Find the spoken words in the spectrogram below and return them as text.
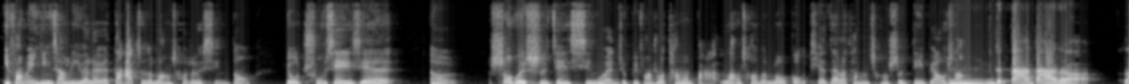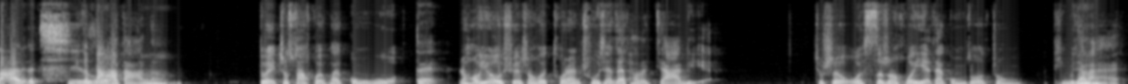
一方面影响力越来越大，这个浪潮这个行动有出现一些呃社会事件新闻，就比方说他们把浪潮的 logo 贴在了他们城市地标上，嗯，一个大大的拉了个旗子，一个大大的，嗯对，这算毁坏公物。对，然后又有学生会突然出现在他的家里，就是我私生活也在工作中停不下来，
